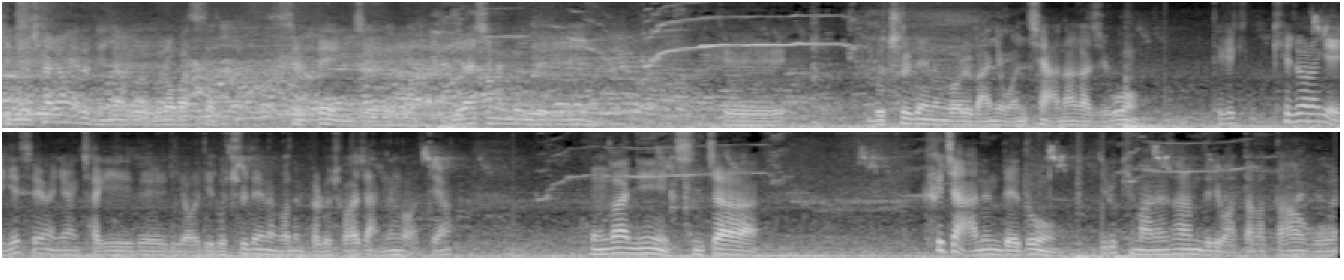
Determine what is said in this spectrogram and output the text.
비디오 촬영해도 되냐고 물어봤었을 때 이제 일하시는 분들이 그 노출되는 거를 많이 원치 않아 가지고 되게 캐주얼하게 얘기했어요. 그냥 자기들이 어디 노출되는 거는 별로 좋아하지 않는 것 같아요. 공간이 진짜 크지 않은데도 이렇게 많은 사람들이 왔다 갔다 하고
